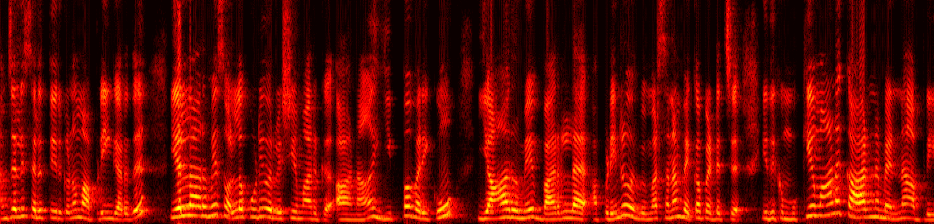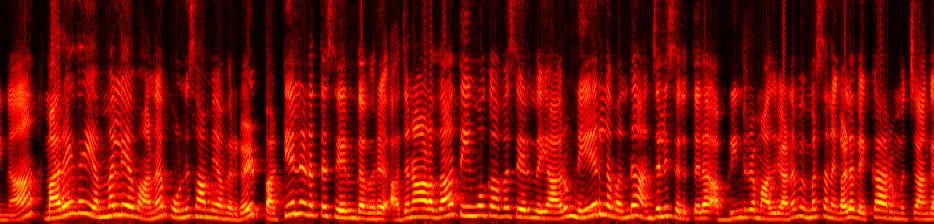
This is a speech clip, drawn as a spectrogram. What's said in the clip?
அஞ்சலி செலுத்தி இருக்கணும் அப்படிங்கிறது எல்லாருமே சொல்லக்கூடிய ஒரு விஷயமா இருக்கு. ஆனா இப்ப வரைக்கும் யாருமே வரல அப்படின்ற ஒரு விமர்சனம் வைக்கப்பட்டுச்சு. இதுக்கு முக்கியமான காரணம் என்ன அப்படின்னா மறைந்த எம்எல்ஏவான கந்தசாமி அவர்கள் பட்டியல் இனத்தை சேர்ந்தவர். அதனாலதான் திமுகவை சேர்ந்த யாரும் நேர்ல வந்து அஞ்சலி செலுத்தல அப்படின்ற மாதிரியான விமர்சனங்களை வைக்க ஆரம்பிச்சாங்க.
